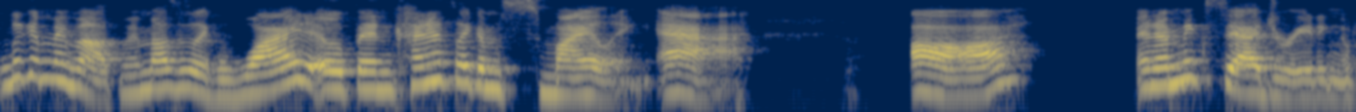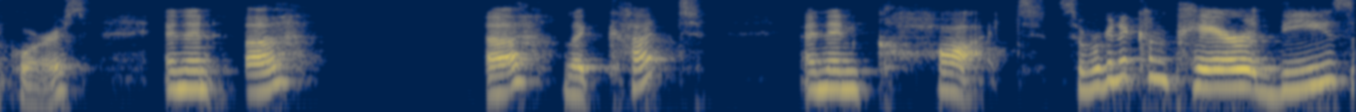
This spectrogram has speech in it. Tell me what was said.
look at my mouth. My mouth is like wide open, kind of like I'm smiling. Ah, ah, and I'm exaggerating, of course. And then uh, uh, like cut, and then caught. So we're going to compare these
